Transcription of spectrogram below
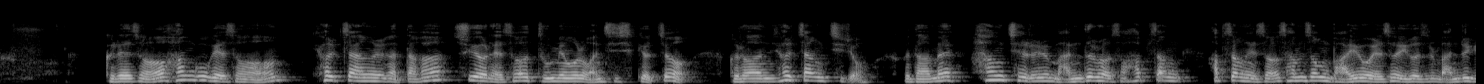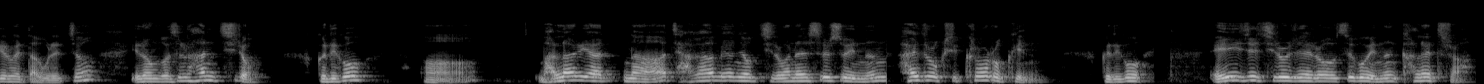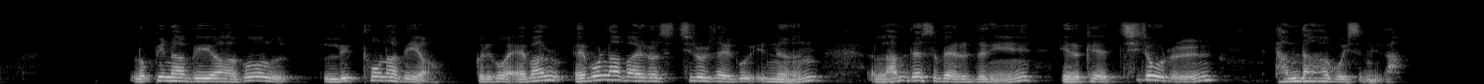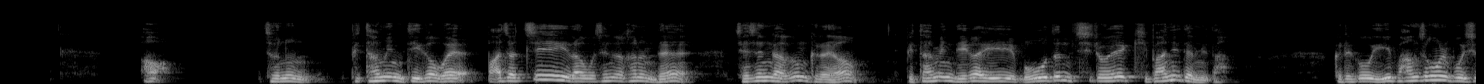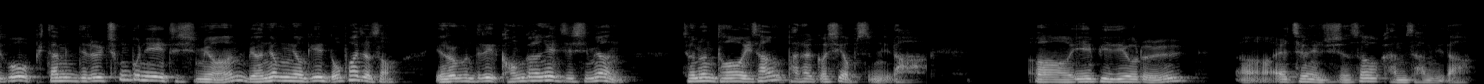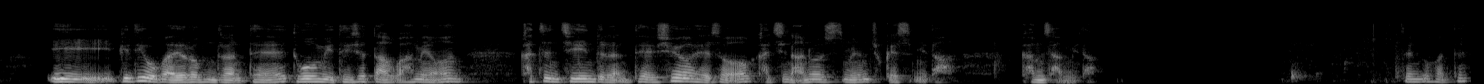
그래서 한국에서 혈장을 갖다가 수혈해서 두 명을 완치시켰죠. 그러한 혈장 치료, 그 다음에 항체를 만들어서 합성, 합성해서 삼성 바이오에서 이것을 만들기로 했다고 그랬죠. 이런 것을 한 치료. 그리고, 어, 말라리아나 자가 면역 질환에 쓸 수 있는 하이드록시 클로로퀸. 그리고 에이즈 치료제로 쓰고 있는 칼레트라. 로피나비어하고 리토나비어 그리고 에발, 에볼라 바이러스 치료제고 있는 람데스베르 등이 이렇게 치료를 담당하고 있습니다. 아, 저는 비타민 D가 왜 빠졌지 라고 생각하는데 제 생각은 그래요. 비타민 D가 이 모든 치료의 기반이 됩니다. 그리고 이 방송을 보시고 비타민 D를 충분히 드시면 면역력이 높아져서 여러분들이 건강해지시면 저는 더 이상 바랄 것이 없습니다. 어, 이 비디오를 어, 애청해 주셔서 감사합니다. 이 비디오가 여러분들한테 도움이 되셨다고 하면 같은 지인들한테 쉐어해서 같이 나눴으면 좋겠습니다. 감사합니다. 된 것 같아?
